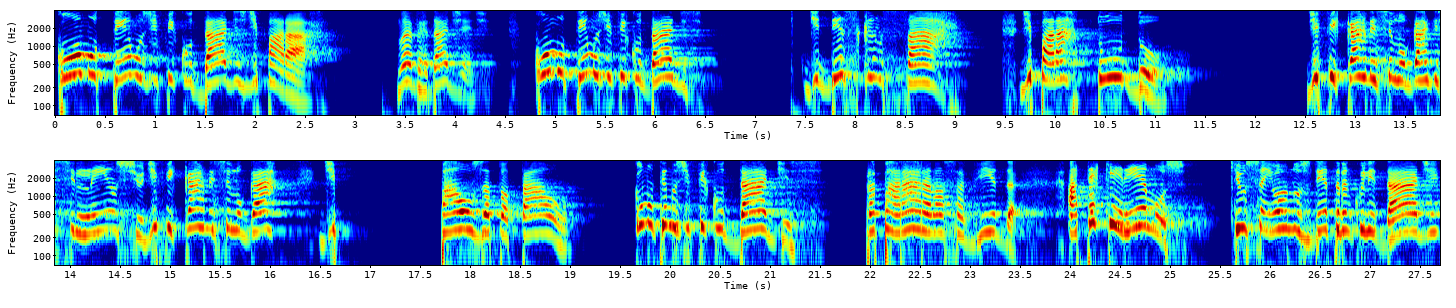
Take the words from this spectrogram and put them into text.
Como temos dificuldades de parar, não é verdade, gente? Como temos dificuldades de descansar, de parar tudo, de ficar nesse lugar de silêncio, de ficar nesse lugar de pausa total. Como temos dificuldades para parar a nossa vida. Até queremos que o Senhor nos dê tranquilidade,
